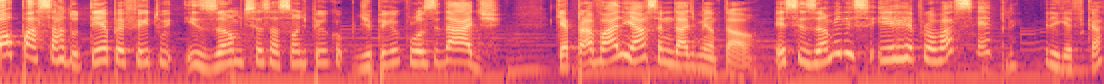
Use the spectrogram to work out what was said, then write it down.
ao passar do tempo é feito exame de pericu- de periculosidade, que é para avaliar a sanidade mental. Esse exame ele ia reprovar sempre. Ele ia ficar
